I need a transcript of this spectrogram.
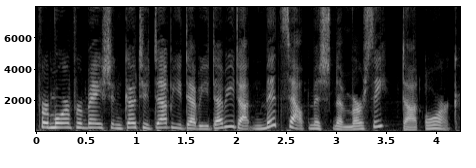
For more information, go to www.midsouthmissionofmercy.org.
